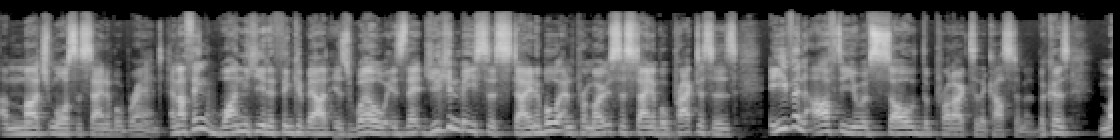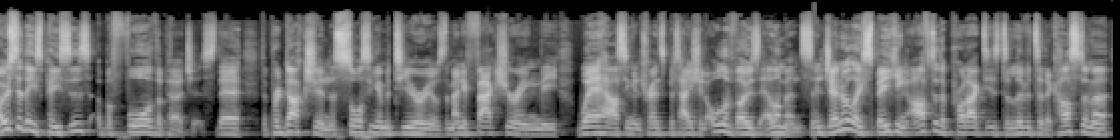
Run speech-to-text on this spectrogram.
a much more sustainable brand. And I think one here to think about as well is that you can be sustainable and promote sustainable practices even after you have sold the product to the customer because most of these pieces are before the purchase. They're the production, the sourcing of materials, the manufacturing, the warehousing and transportation, all of those elements. And generally speaking, after the product is delivered to the customer,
